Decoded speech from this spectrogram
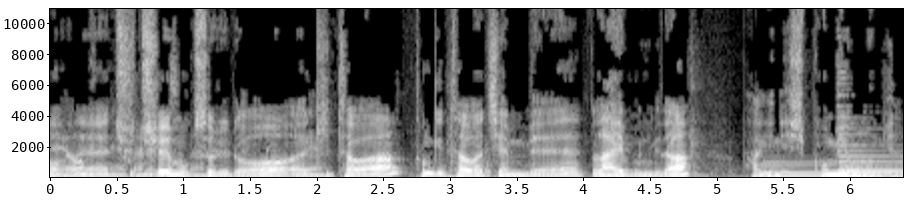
네, 네, 추추의. 목소리로 네. 기타와 통기타와 젬베 라이브입니다. 박인희 씨 봄이 오는 길.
